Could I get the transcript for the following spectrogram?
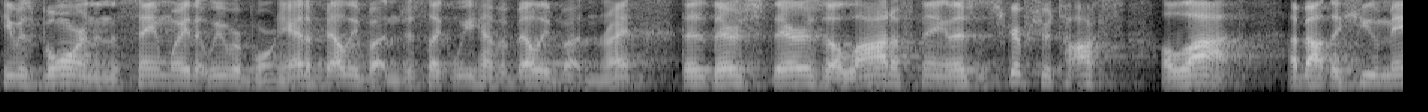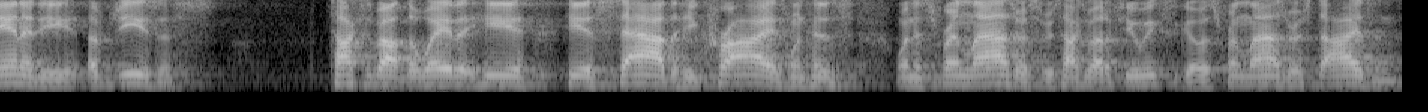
He was born in the same way that we were born. He had a belly button, just like we have a belly button, right? There's, there's a lot of things. There's the scripture talks a lot about the humanity of Jesus. Talks about the way that he, he is sad, that he cries when his, when his friend Lazarus, we talked about a few weeks ago, his friend Lazarus dies, and,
